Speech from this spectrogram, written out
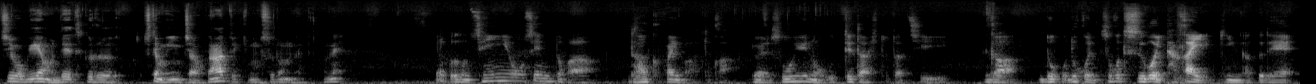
中国ゲームに出てくる来てもいいんちゃうかなという気もするんだけどね。やっぱその専用線とかダークファイバーとかいわゆるそういうのを売ってた人たちがどこどこにそこですごい高い金額で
